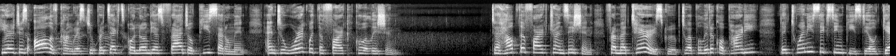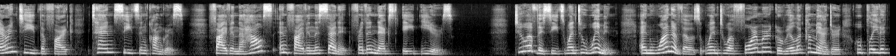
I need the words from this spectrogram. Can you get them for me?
He urges all of Congress to protect Colombia's fragile peace settlement and to work with the FARC coalition. To help the FARC transition from a terrorist group to a political party, the 2016 peace deal guaranteed the FARC 10 seats in Congress, five in the House and five in the Senate for the next eight years. Two of the seats went to women, and one of those went to a former guerrilla commander who played a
